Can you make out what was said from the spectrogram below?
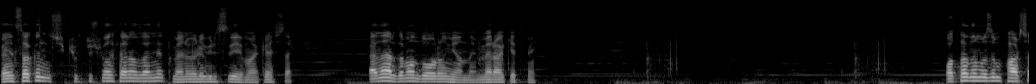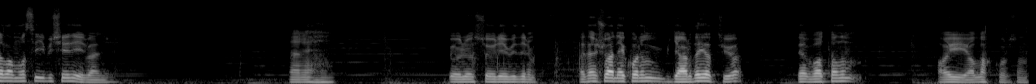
Ben sakın Kürt düşman falan zannetme. Ben öyle birisi değilim arkadaşlar. Ben her zaman doğrunun yanındayım. Merak etmeyin. Vatanımızın parçalanması iyi bir şey değil bence. Yani böyle söyleyebilirim. Zaten şu an ekonomi yerde yatıyor. Ve vatanım ay Allah korusun.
